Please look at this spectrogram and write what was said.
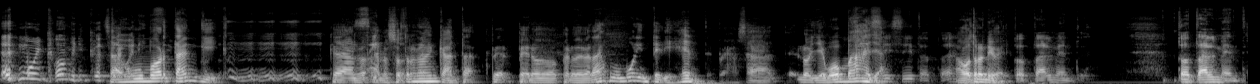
Es muy cómico. O sea, es un humor tan geek que a, no- Sí, a nosotros nos encanta, pero, pero, pero de verdad es un humor inteligente. Pues. O sea, lo llevó más allá, Sí, sí, total. a otro nivel. Totalmente. Totalmente.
